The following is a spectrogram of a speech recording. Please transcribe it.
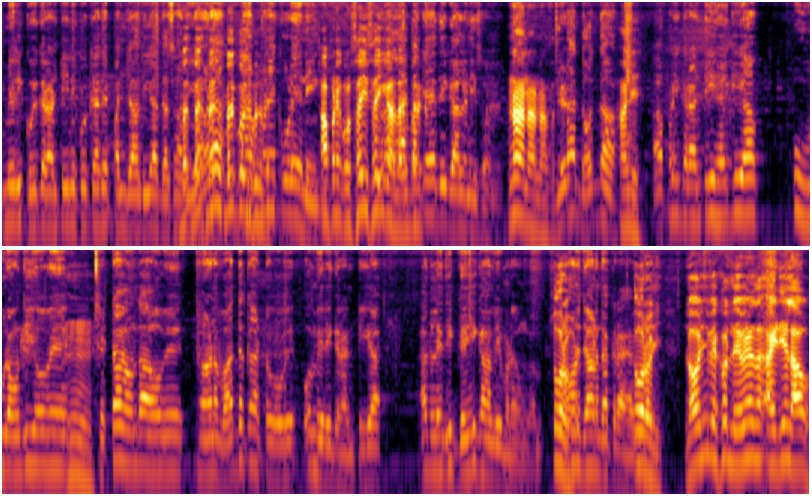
ਮੇਰੀ ਕੋਈ ਗਾਰੰਟੀ ਨਹੀਂ ਕੋਈ ਕਹਦੇ ਪੰਜਾਂ ਦੀ ਆ ਦਸਾਂ ਦੀ ਆ ਹਨਾ? ਬਿਲਕੁਲ। ਆਪਣੇ ਕੋਲੇ ਨਹੀਂ। ਆਪਣੇ ਕੋਲ ਸਹੀ ਸਹੀ ਗੱਲ ਆ ਜੀ ਕਿਸੇ ਦੀ ਗੱਲ ਨਹੀਂ ਸੁਣਨੀ। ਨਾ ਨਾ ਨਾ। ਜਿਹੜਾ ਦੁੱਧ ਆ ਹਾਂਜੀ। ਆਪਣੀ ਗਾਰੰਟੀ ਹੈਗੀ ਆ ਭੂਰ ਆਉਂਦੀ ਹੋਵੇ। ਛਿੱਟਾ ਆਉਂਦਾ ਹੋਵੇ ਥਣ ਵੱਧ ਘੱਟ ਹੋਵੇ ਉਹ ਮੇਰੀ ਗਾਰੰਟੀ ਆ। ਅਗਲੇ ਦੀ ਗਈ ਗਾਂ ਵੀ ਮੜਾਉਂਗਾ ਤੋਰੋ। ਹੁਣ ਜਾਣ ਦਾ ਕਿਰਾਇਆ। ਤੋਰੋ ਜੀ। ਲਓ ਜੀ ਵੇਖੋ ਲੈਵੇ ਦਾ ਆਈਡੀਆ ਲਾਓ।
